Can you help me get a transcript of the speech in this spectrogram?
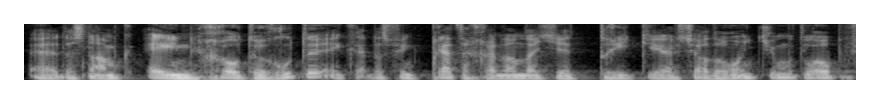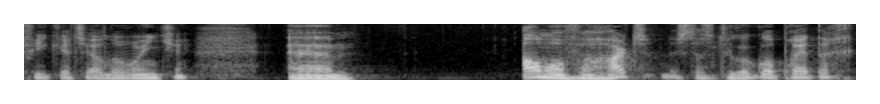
Uh, dat is namelijk één grote route. Ik, dat vind ik prettiger dan dat je drie keer hetzelfde rondje moet lopen, vier keer hetzelfde rondje. Uh, allemaal van hard, dus dat is natuurlijk ook wel prettig.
